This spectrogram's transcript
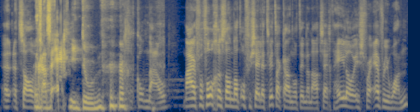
het, het zal Dat gaan ze echt niet doen. Kom nou. Maar vervolgens dan dat officiële Twitter-account wat inderdaad zegt... Halo is for everyone.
